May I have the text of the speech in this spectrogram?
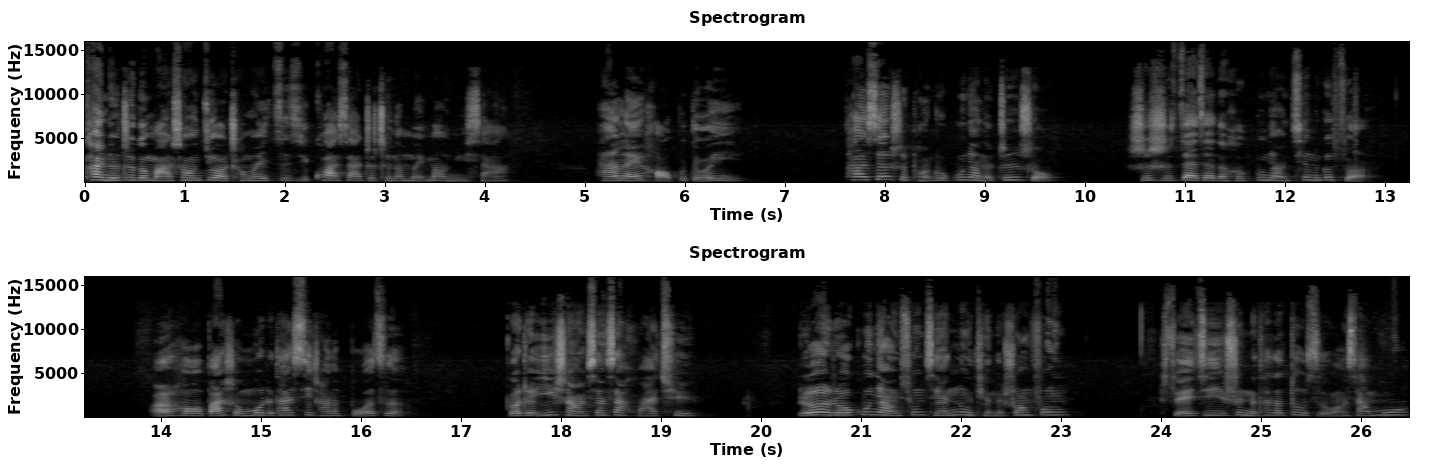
看着这个马上就要成为自己胯下之臣的美貌女侠。韩磊好不得意，他先是捧住姑娘的真手，实实在在的和姑娘亲了个嘴儿，而后把手摸着她细长的脖子，隔着衣裳向下滑去，揉了揉姑娘胸前怒挺的双峰，随即顺着她的肚子往下摸，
